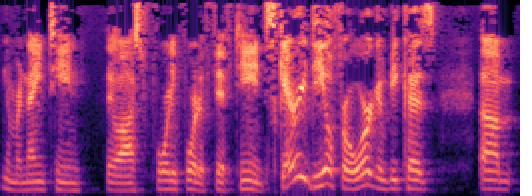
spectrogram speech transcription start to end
number 19, they lost 44 to 15. Scary deal for Oregon because, um,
